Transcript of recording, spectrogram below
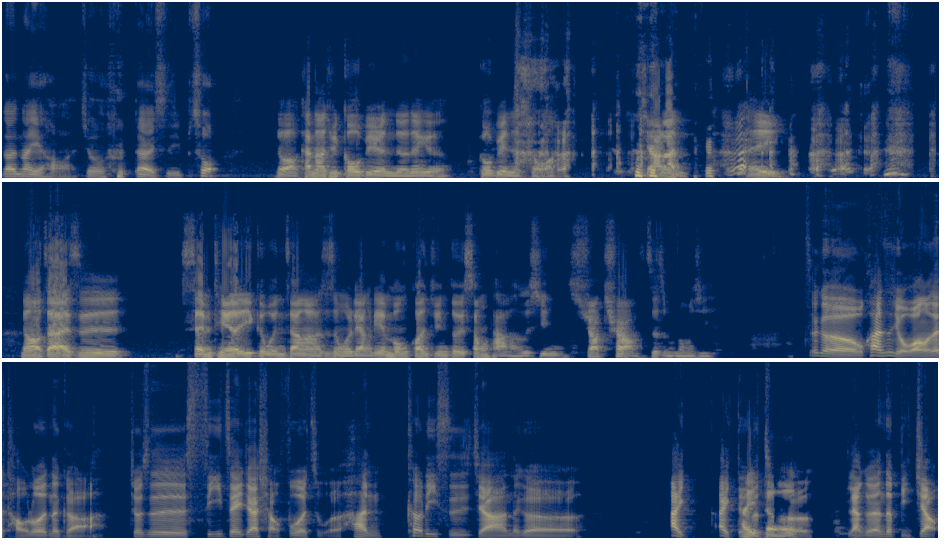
那那也好啊，就 戴维斯不错，对吧？看他去勾别人的那个。勾别人的手啊，假烂，哎、欸，然后再来是 Sam 贴了一个文章啊，是什么？两联盟冠军队双塔核心 Shot Chart，这是什么东西？这个我看是有网友在讨论那个啊，就是 CJ 加小夫的组合和克里斯加那个艾艾德的组合两个人的比较，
